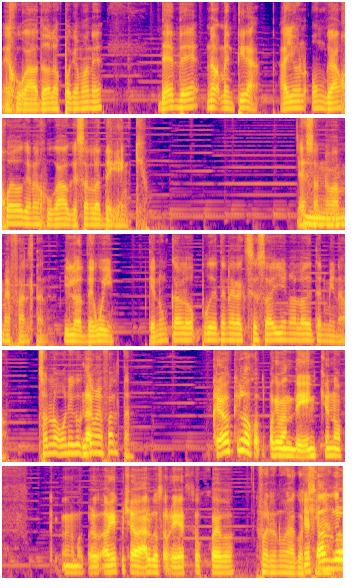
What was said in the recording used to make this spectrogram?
he jugado todos los Pokémon desde... No, mentira. Hay un, un gran juego que no he jugado que son los de Genkyu. Esos nomás Mm. me faltan. Y los de Wii, que nunca lo pude tener acceso a ellos y no lo he terminado. Son los únicos que me faltan. Creo que los Pokémon de GameCube no, no me acuerdo. Había escuchado algo sobre esos juegos. Fueron una Que cochina. Son, lo-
